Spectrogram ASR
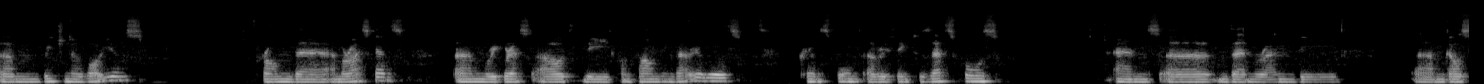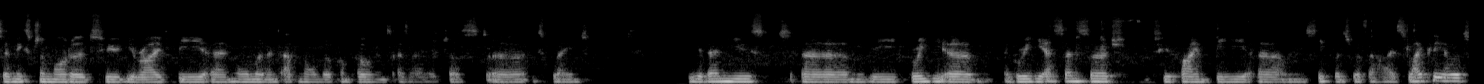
um, regional volumes from their MRI scans, um, regressed out the confounding variables, transformed everything to Z-scores, and uh, then ran the um, Gaussian mixture model to derive the uh, normal and abnormal components as I just uh, explained. We then used um, the greedy, uh, greedy ascent search to find the um, sequence with the highest likelihood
